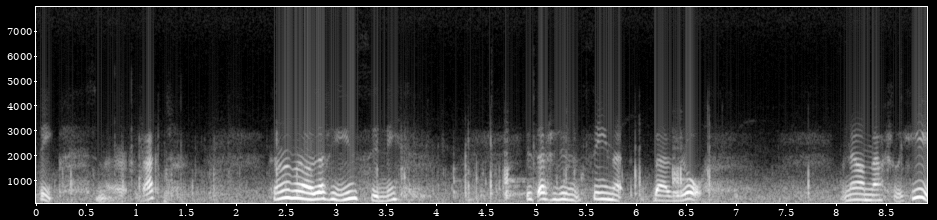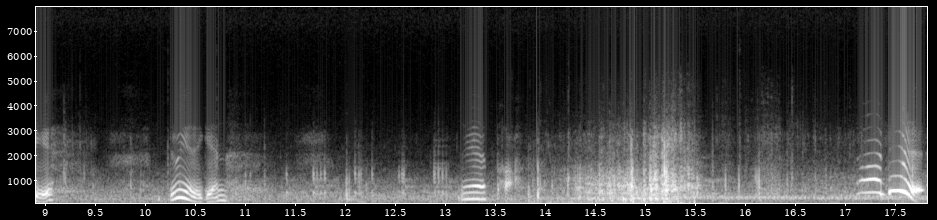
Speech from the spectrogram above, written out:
steep, as a matter of fact. So I remember I was actually in Sydney. This actually didn't seem that bad at all. But now I'm actually here, doing it again. Yeah, pa. Ah, I did it!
